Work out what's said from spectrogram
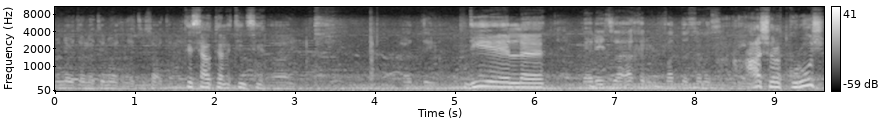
38 و 39 39 سنة دي ال باريزة آخر الفضة سنة 60 10 قروش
